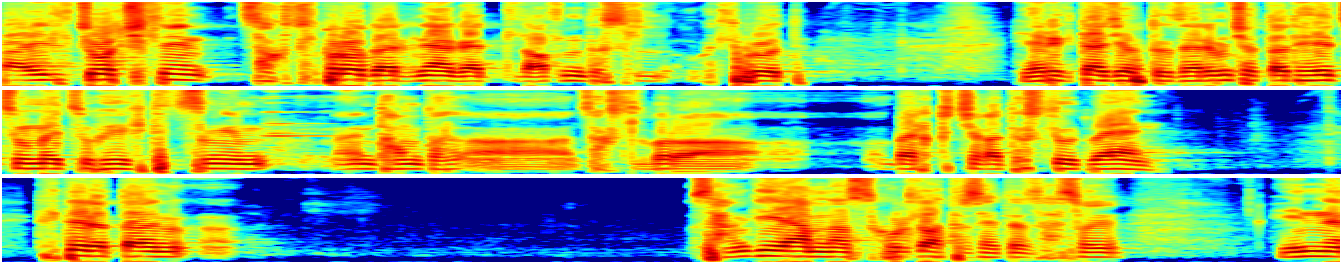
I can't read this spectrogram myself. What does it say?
Аялал жуулчлалын цогцлборууд барьна гэдэл олон төсөл хөтөлбөрүүд яригдаж явдаг. Зарим ч одоо тээ зүмээ зү хийгдсэн юм энэ том цогцлбор барих гэж байгаа төслүүд байна. Тэгэхээр одоо энэ сангийн яамнаас Хүрлбаатар сайдаас асууя. Энэ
